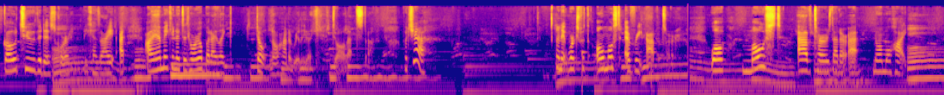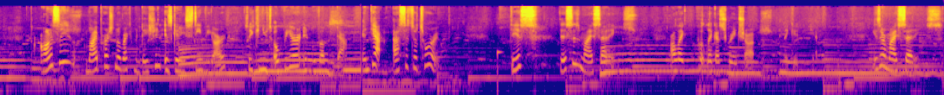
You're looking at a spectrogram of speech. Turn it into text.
go to the Discord because I, I I am making a tutorial, but I like don't know how to really like do all that stuff. But yeah. And it works with almost every avatar. Well, most avatars that are at normal height. Honestly, my personal recommendation is getting Steam VR so you can use OVR and move up and down. And yeah, that's the tutorial. This this is my settings. I'll like put like a screenshot. Make it yeah. These are my settings.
